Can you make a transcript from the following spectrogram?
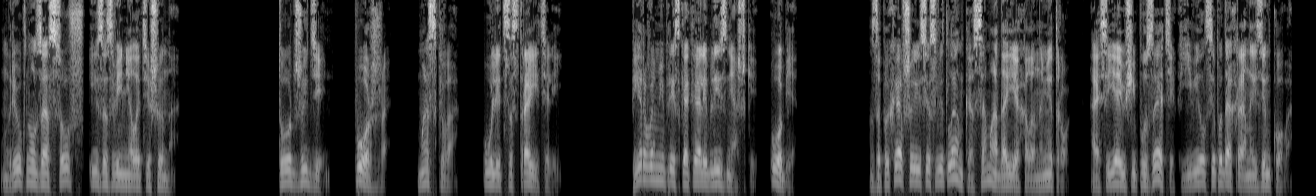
Грюкнул засов, и зазвенела тишина. Тот же день, позже, Москва, улица строителей. Первыми прискакали близняшки, обе. Запыхавшаяся Светланка сама доехала на метро, а сияющий пузатик явился под охраной Зенкова.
